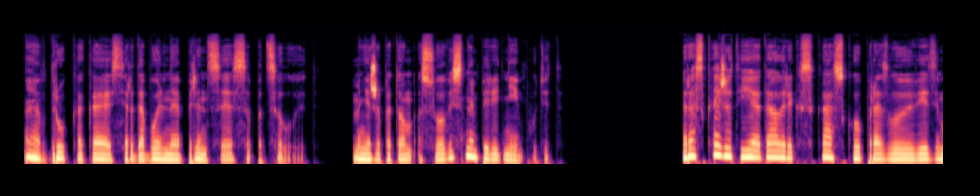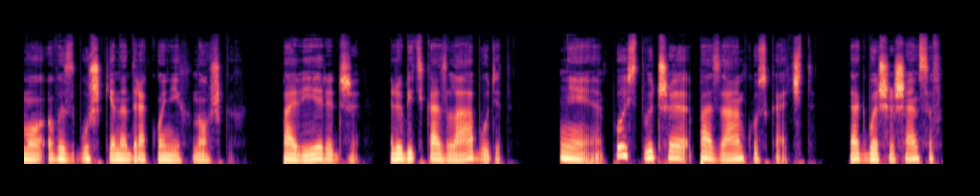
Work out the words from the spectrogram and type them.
А вдруг какая сердобольная принцесса поцелует? Мне же потом совестно перед ней будет. Расскажет ей Адалрик сказку про злую ведьму в избушке на драконьих ножках. Поверит же, любить козла будет. Не, пусть лучше по замку скачет. Так больше шансов,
